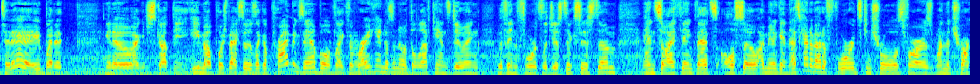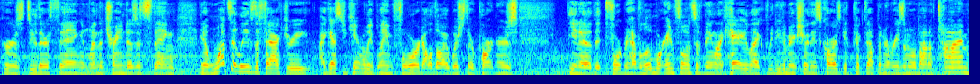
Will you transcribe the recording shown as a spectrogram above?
today, but it, you know, I just got the email pushback. So it was like a prime example of like the right hand doesn't know what the left hand's doing within Ford's logistics system. And so I think that's also, I mean, again, that's kind of out of Ford's control as far as when the truckers do their thing and when the train does its thing. You know, once it leaves the factory, I guess you can't really blame Ford, although I wish their partners you know that Ford would have a little more influence of being like, hey, like we need to make sure these cars get picked up in a reasonable amount of time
